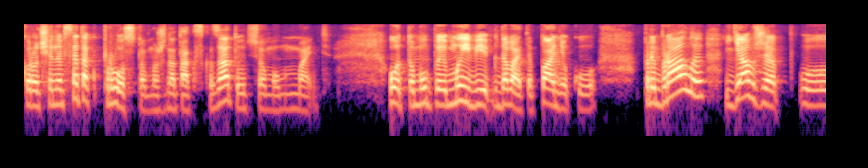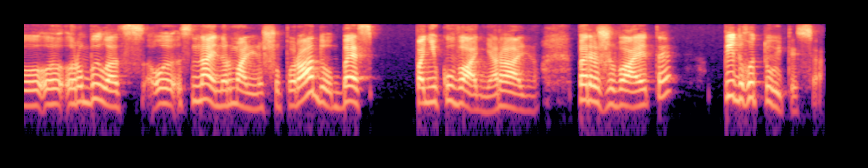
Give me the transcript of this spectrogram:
коротше, не все так просто, можна так сказати, у цьому моменті. От тому ми давайте паніку прибрали. Я вже о, робила о, найнормальнішу пораду без панікування, реально. Переживаєте, підготуйтеся.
